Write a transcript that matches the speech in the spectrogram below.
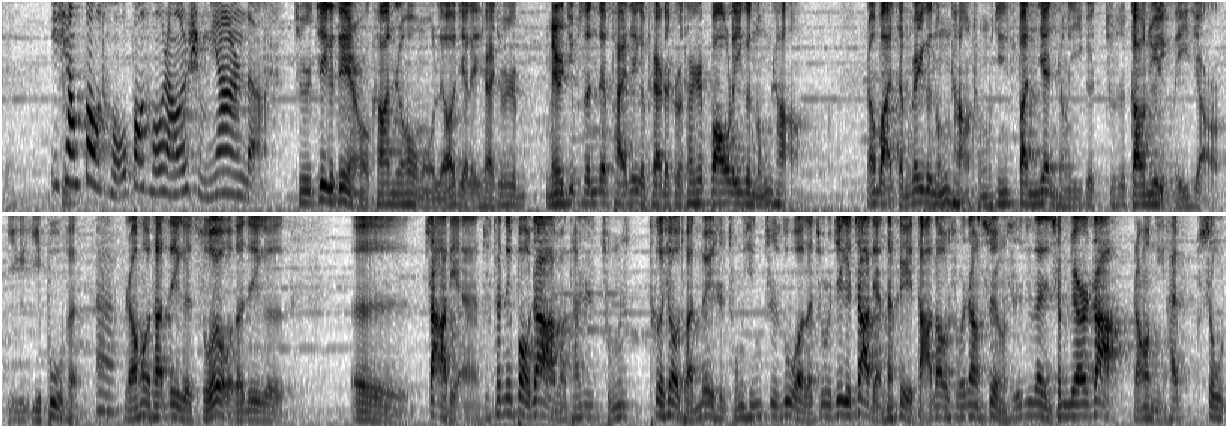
对，一枪爆头，爆头然后是什么样的？就是这个电影我看完之后嘛，我了解了一下，就是梅尔吉布森在拍这个片儿的时候，他是包了一个农场，然后把整个一个农场重新翻建成一个就是钢锯岭的一角一一部分，嗯，然后他这个所有的这个呃炸点，就是他那爆炸嘛，他是从特效团队是重新制作的，就是这个炸点它可以达到说让摄影师就在你身边炸，然后你还受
